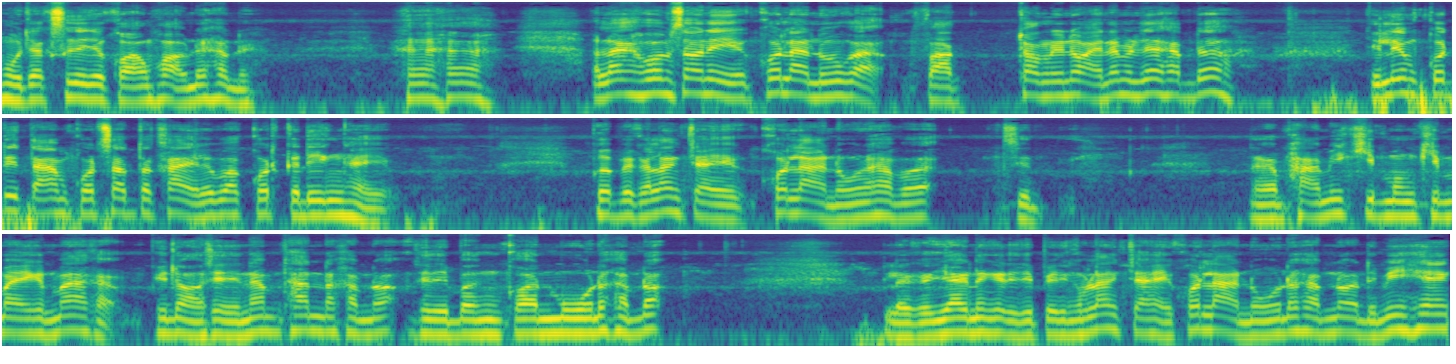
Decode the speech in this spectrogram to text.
หูจักซื้อจ้าของพร้อมด้วยครับเนี่ยเอาละครับผมเช้านี้คนละนูก็ฝากช่องน้อยๆนั่นเป็นเด้อครับเด้อ อย่าลืมกดติดตามกดซับตะไคร้หรือว่ากดกระดิ่งให้เพื่อเป็นกำลังใจคนละหนูนะครับว่าสินะครับพามีคลิปมงคลิปใหม่กันมากครับพี่น้องเสด็จน้ำท่านนะครับเนาะเสด็จเบิงกรมูนะครับเนาะแล้วก็อย่างหนึงก็จะเป็นกำลังใจให้คนล่าหนูนะครับเนาะเดี๋ยวมีแห้ง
